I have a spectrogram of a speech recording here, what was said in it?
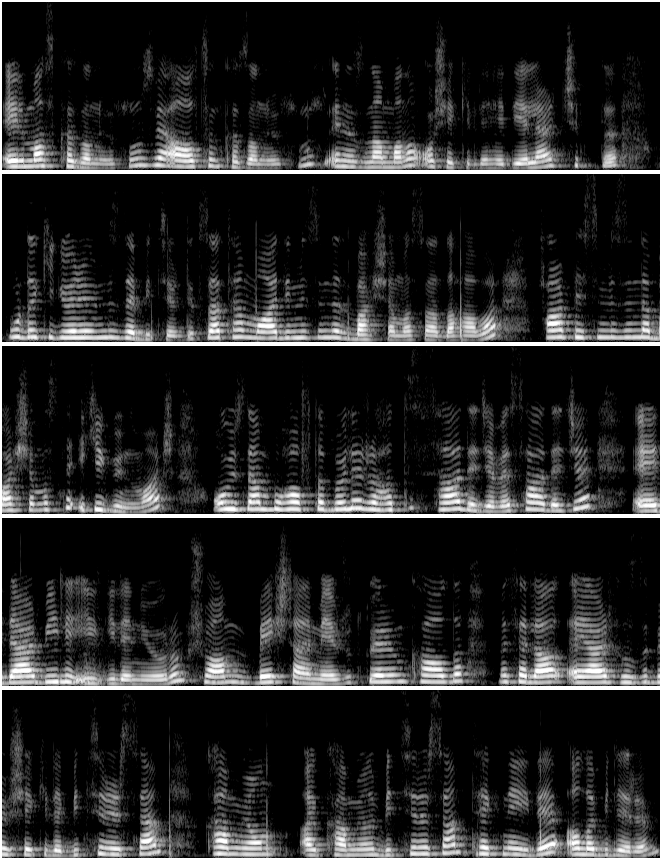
Elmas kazanıyorsunuz ve altın kazanıyorsunuz. En azından bana o şekilde hediyeler çıktı. Buradaki görevimizi de bitirdik. Zaten vadimizin de başlamasına daha var. Farpesimizin de başlamasına 2 gün var. O yüzden bu hafta böyle rahatız. Sadece ve sadece e, derbiyle ilgileniyorum. Şu an 5 tane mevcut görevim kaldı. Mesela eğer hızlı bir şekilde bitirirsem kamyon ay kamyonu bitirirsem tekneyi de alabilirim.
